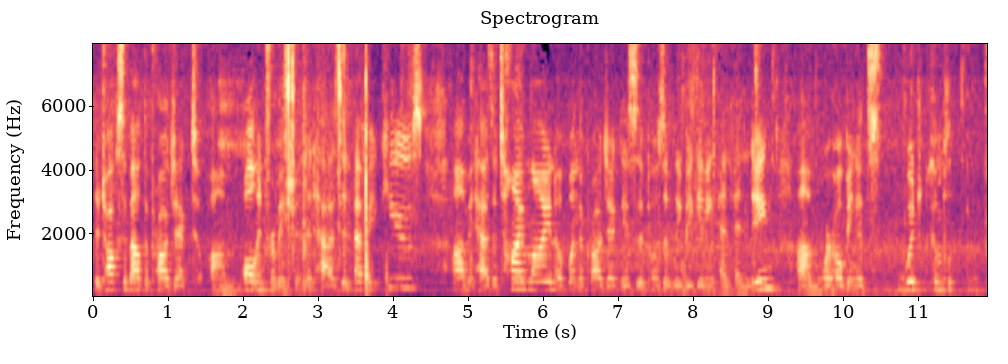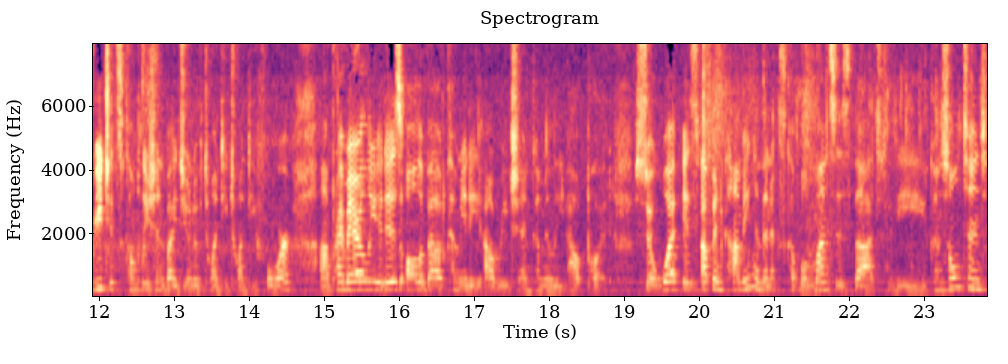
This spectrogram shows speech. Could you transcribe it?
that talks about the project, um, all information. It has an FAQs, um, it has a timeline of when the project is supposedly beginning and ending. Um, we're hoping it's would compl- reach its completion by June of 2024. Um, primarily, it is all about community outreach and community output. So, what is up and coming in the next couple of months is that the consultant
